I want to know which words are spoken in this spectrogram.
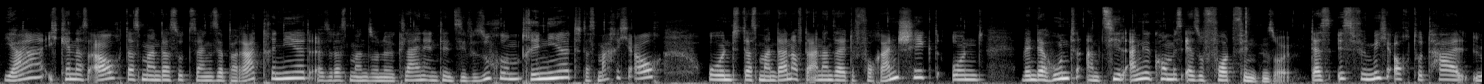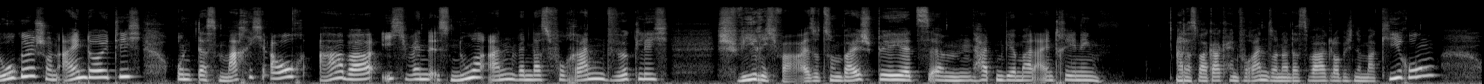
Ja, ich kenne das auch, dass man das sozusagen separat trainiert, also dass man so eine kleine intensive Suche trainiert, das mache ich auch. Und dass man dann auf der anderen Seite voranschickt und wenn der Hund am Ziel angekommen ist, er sofort finden soll. Das ist für mich auch total logisch und eindeutig und das mache ich auch, aber ich wende es nur an, wenn das voran wirklich schwierig war. Also zum Beispiel jetzt ähm, hatten wir mal ein Training, ah, das war gar kein Voran, sondern das war, glaube ich, eine Markierung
